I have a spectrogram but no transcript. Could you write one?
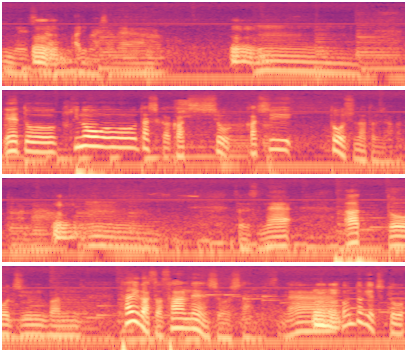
イメージがありましたね。う。うんんえっ、と、昨日確か勝ち勝勝ち投手になったんじゃなかったかな。うんうんそうですね。あと、順番、タイガースは3連勝したんですね。うんこの時はちょっと、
